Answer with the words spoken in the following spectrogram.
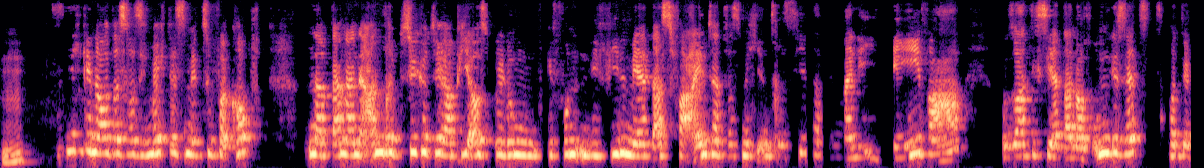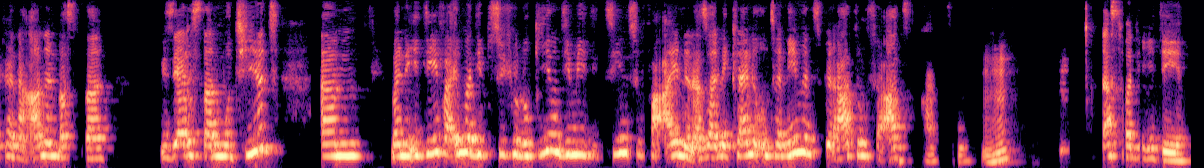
Mhm. Das ist nicht genau das, was ich möchte, das ist mir zu verkopft und habe dann eine andere Psychotherapieausbildung gefunden, die viel mehr das vereint hat, was mich interessiert hat und meine Idee war. Und so hatte ich sie ja dann auch umgesetzt. Ich konnte ja keine ahnen, was da, wie sehr das dann mutiert. Ähm, meine Idee war immer, die Psychologie und die Medizin zu vereinen, also eine kleine Unternehmensberatung für Arztpraxen. Mhm. Das war die Idee.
